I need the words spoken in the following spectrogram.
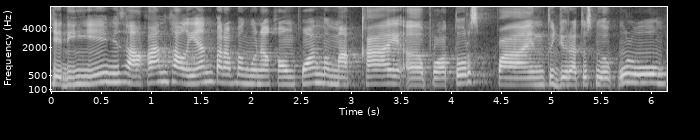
Jadi, misalkan kalian para pengguna kompon memakai uh, Pro Tour spine 720, 470,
